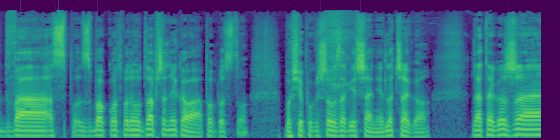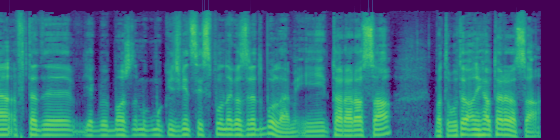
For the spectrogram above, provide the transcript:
dwa, z, z boku odpadły dwa przednie koła po prostu, bo się pokruszyło zawieszenie. Dlaczego? Dlatego, że wtedy jakby można, mógł, mógł mieć więcej wspólnego z Red Bullem i Toro Rosso, bo to był to on jechał Toro Rosso,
